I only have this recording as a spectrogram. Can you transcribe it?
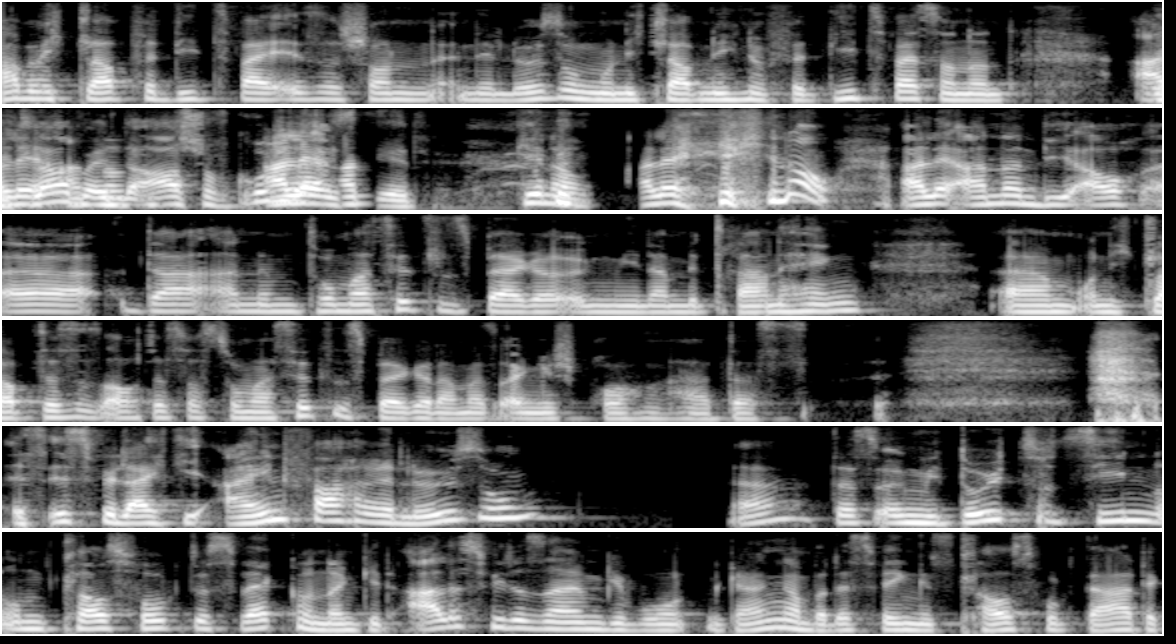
aber ich glaube, für die zwei ist es schon eine Lösung und ich glaube nicht nur für die zwei, sondern alle ja, klar, anderen, wenn der Arsch auf Grundeis an, geht. Genau, alle, genau, alle anderen, die auch äh, da an einem Thomas Hitzelsberger irgendwie damit dranhängen. Ähm, und ich glaube, das ist auch das, was Thomas Hitzelsberger damals angesprochen hat, dass äh, es ist vielleicht die einfachere Lösung, ja, das irgendwie durchzuziehen und Klaus Vogt ist weg und dann geht alles wieder seinem gewohnten Gang. Aber deswegen ist Klaus Vogt da, der,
